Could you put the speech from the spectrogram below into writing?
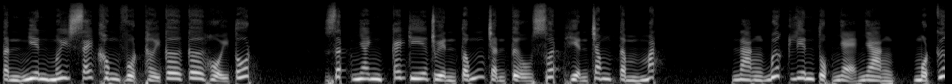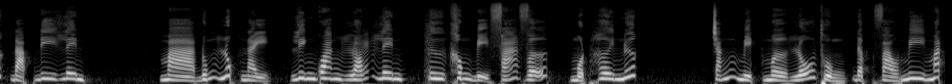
Tần nhiên mới sẽ không vụt thời cơ cơ hội tốt. Rất nhanh cái kia truyền tống trận tự xuất hiện trong tầm mắt. Nàng bước liên tục nhẹ nhàng, một cước đạp đi lên. Mà đúng lúc này, linh quang lói lên, tư không bị phá vỡ, một hơi nước. Trắng mịt mờ lỗ thủng đập vào mi mắt.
